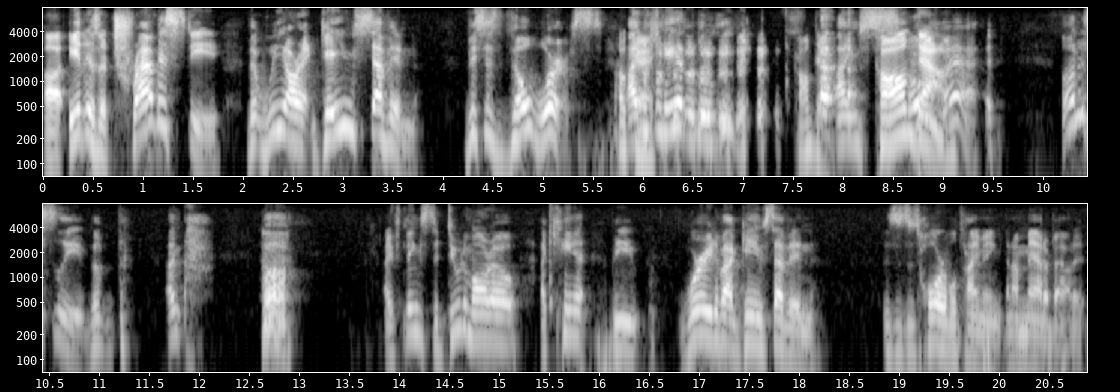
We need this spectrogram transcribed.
Uh, it is a travesty that we are at game 7. This is the worst. I can't believe it. Calm down. I'm Calm so down. mad. Honestly, the I'm I have things to do tomorrow. I can't be worried about game 7. This is just horrible timing and I'm mad about it.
